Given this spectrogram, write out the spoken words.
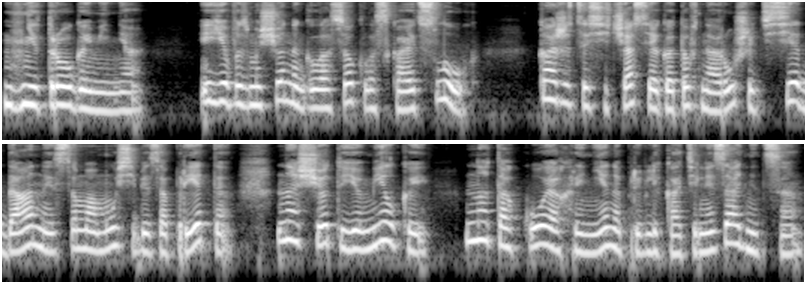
«Не трогай меня!» Ее возмущенный голосок ласкает слух. Кажется, сейчас я готов нарушить все данные самому себе запреты насчет ее мелкой, но такой охрененно привлекательной задницы.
